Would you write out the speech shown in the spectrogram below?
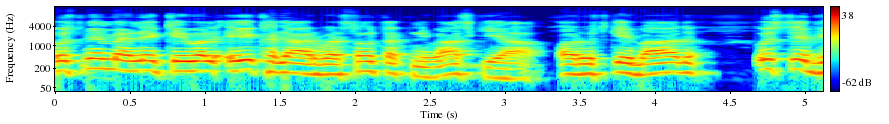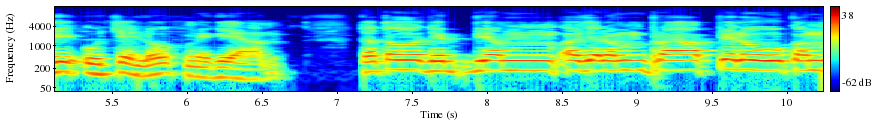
उसमें मैंने केवल एक हज़ार वर्षों तक निवास किया और उसके बाद उससे भी ऊँचे लोक में गया। ततो दिव्यम अजरम प्राप्य लोकम,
